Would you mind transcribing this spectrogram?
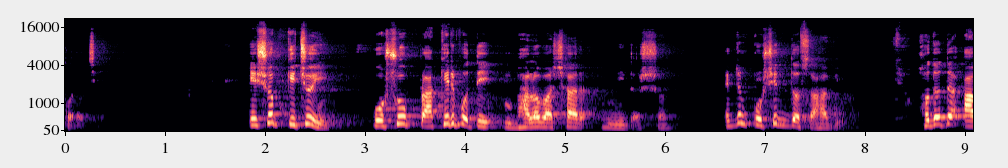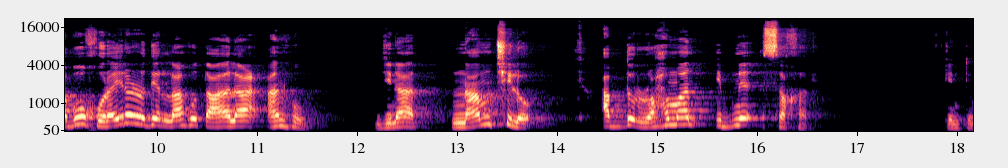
করেছে। এসব কিছুই পশু প্রাকীর প্রতি ভালোবাসার নিদর্শন। একজন প্রসিদ্ধ সাহাবি হজরত আবু হুরাইরা আল্লাহ তালা আনহু জিনার নাম ছিল আব্দুর রহমান ইবনে সখর। কিন্তু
